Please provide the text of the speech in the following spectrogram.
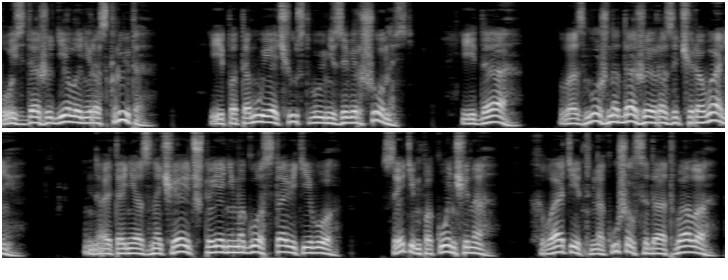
пусть даже дело не раскрыто, и потому я чувствую незавершенность, и да, возможно, даже разочарование. Но это не означает, что я не могу оставить его. С этим покончено. Хватит, накушался до отвала.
